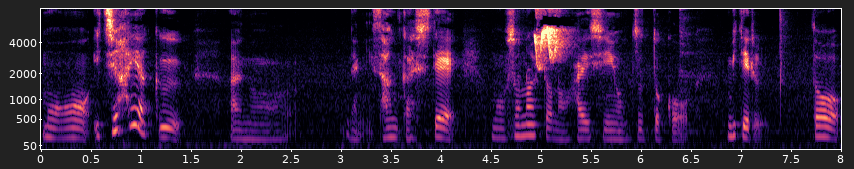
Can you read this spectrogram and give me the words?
もういち早くあの何参加してもうその人の配信をずっとこう見てると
